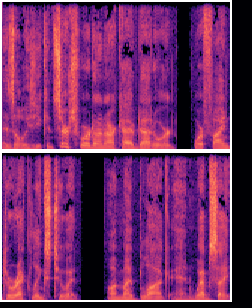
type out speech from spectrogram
As always, you can search for it on archive.org or find direct links to it on my blog and website.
